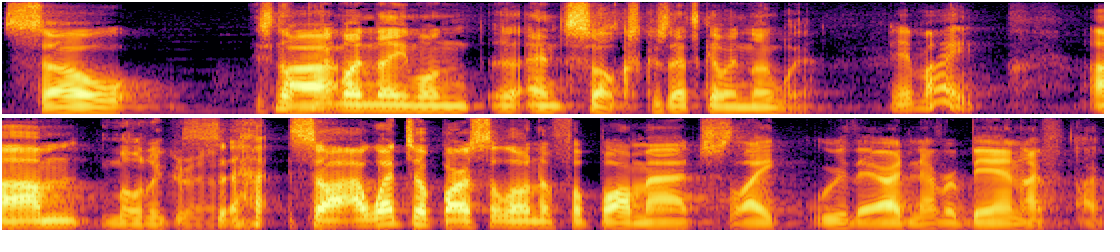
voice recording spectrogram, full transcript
So It's not putting my name on uh, Ant Socks because that's going nowhere. it might. Um, Monogram. So I went to a Barcelona football match. Like we were there, I'd never been. I, I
